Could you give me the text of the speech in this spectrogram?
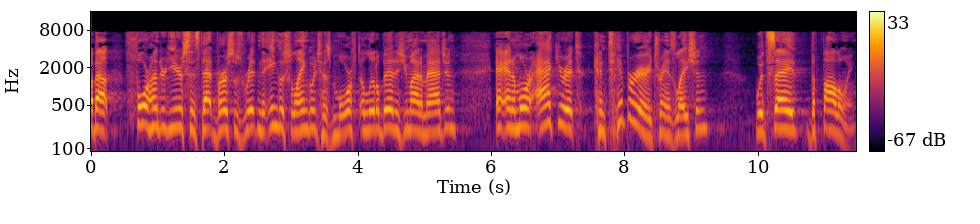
about 400 years since that verse was written, the English language has morphed a little bit, as you might imagine. And a more accurate contemporary translation would say the following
